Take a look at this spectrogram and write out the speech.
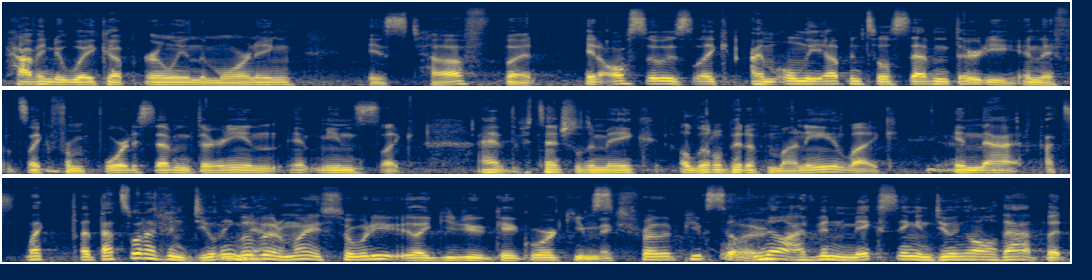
having to wake up early in the morning is tough, but it also is like I'm only up until 7:30 and if it's like from 4 to 7:30 and it means like I have the potential to make a little bit of money like in that that's like that's what I've been doing. a little now. bit of money. So what do you like? You do gig work? You mix for other people? So no, I've been mixing and doing all that, but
